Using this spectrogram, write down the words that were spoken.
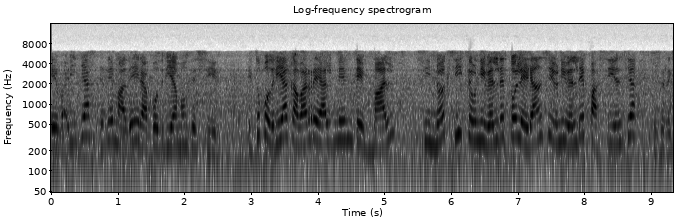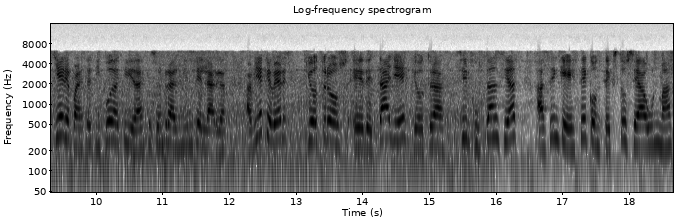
eh, varillas de madera, podríamos decir. Esto podría acabar realmente mal si no existe un nivel de tolerancia y un nivel de paciencia que se requiere para este tipo de actividades que son realmente largas. Habría que ver qué otros eh, detalles, qué otras circunstancias hacen que este contexto sea aún más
